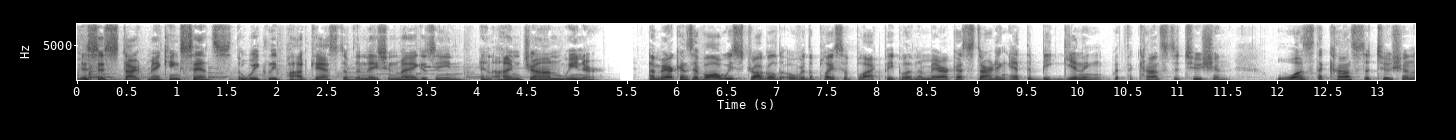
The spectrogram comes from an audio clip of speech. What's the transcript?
This is Start Making Sense, the weekly podcast of The Nation magazine, and I'm Jon Wiener. Americans have always struggled over the place of black people in America, starting at the beginning with the Constitution. Was the Constitution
